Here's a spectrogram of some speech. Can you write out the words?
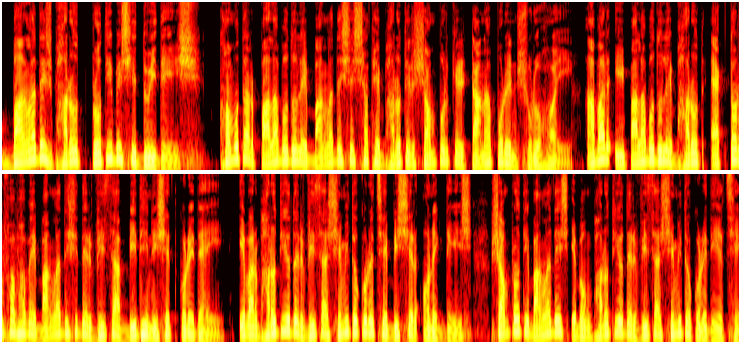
বাংলাদেশ, ভারত প্রতিবেশী দুই দেশ ক্ষমতার পালাবদলে বাংলাদেশের সাথে ভারতের সম্পর্কের টানাপোড়েন শুরু হয়। আবার এই পালাবদলে ভারত একতরফাভাবে বাংলাদেশিদের ভিসা বিধি নিষেধ করে দেয়। এবার ভারতীয়দের ভিসা সীমিত করেছে বিশ্বের অনেক দেশ। সম্প্রতি বাংলাদেশ এবং ভারতীয়দের ভিসা সীমিত করে দিয়েছে।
